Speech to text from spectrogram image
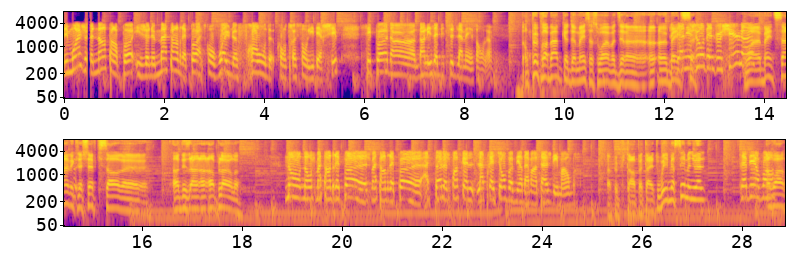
mais moi, je n'entends pas et je ne m'attendrai pas à ce qu'on voit une fronde contre son leadership. C'est pas dans, dans les habitudes de la maison. Là. Donc, peu probable que demain, ce soit, on va dire, un, un, un bain de sang. jour d'Andrew Scheer, là? Ouais, un bain de sang avec le chef qui sort euh, en, en, en, pleurs, là. Non, non, je m'attendrai pas, euh, je m'attendrai pas euh, à ça. Là. Je pense que la pression va venir davantage des membres. Un peu plus tard, peut-être. Oui, merci, Emmanuel. Très bien, au revoir. Au revoir.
